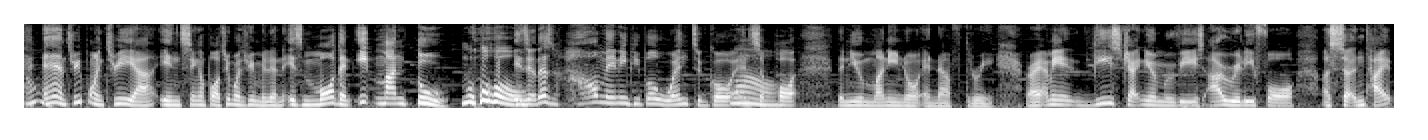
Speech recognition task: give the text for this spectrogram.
Oh. And 3.3 yeah, in Singapore, 3.3 million is more than Ip Man 2. Whoa. That's how many people went to go and support the new Money No Enough 3, right? I mean, these Jack Neo movies are really for a certain type.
